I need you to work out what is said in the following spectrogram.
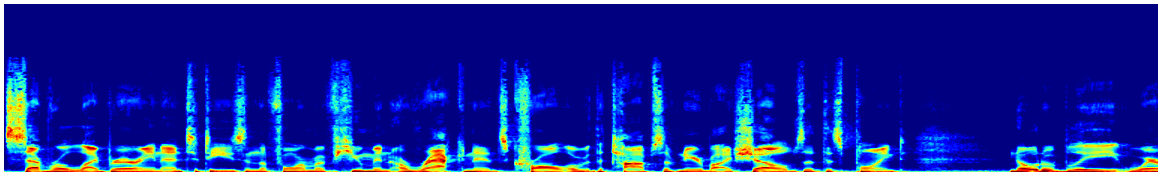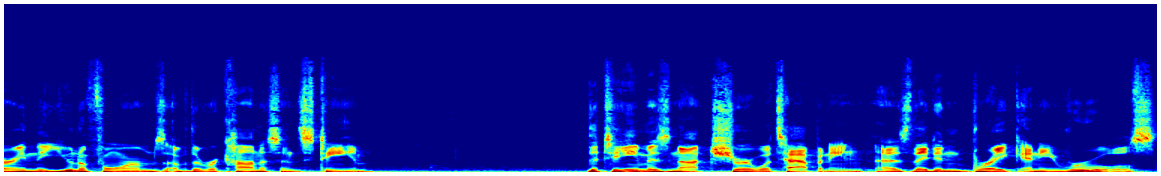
Several librarian entities in the form of human arachnids crawl over the tops of nearby shelves at this point, notably wearing the uniforms of the reconnaissance team. The team is not sure what's happening, as they didn't break any rules,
